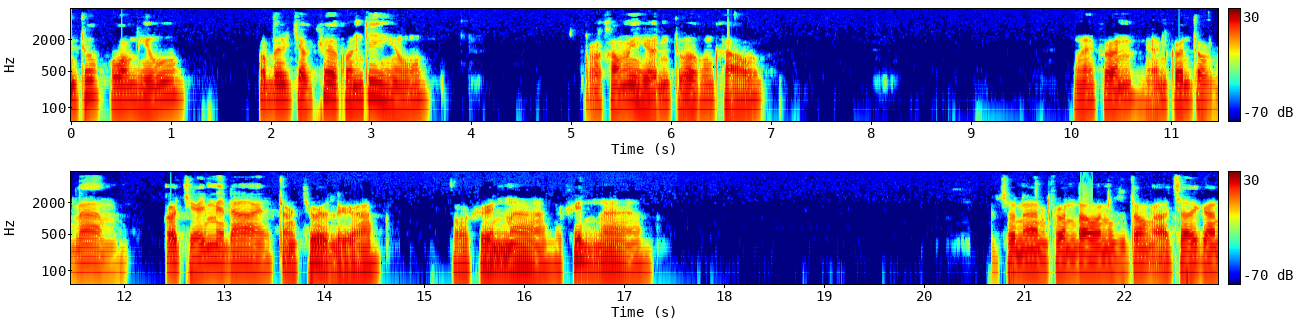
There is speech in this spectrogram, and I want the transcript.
นทุกข์ความหิว ก็ไม่รู้จักช่วยคนที่หิวเพราะเขาไม่เห็นตัวของเขาเหมือนคนเห็นคนตกล่ามก็เฉยไม่ได้ต้องช่วยเหลือพอขึ้นมาขึ้นมาฉะนั้นคนเรานี่จะต้องอาศัยกัน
